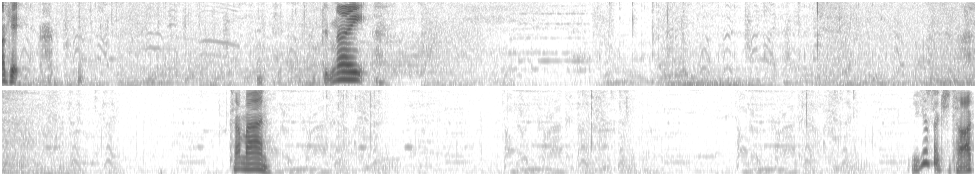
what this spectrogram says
Okay. Good night. Come on. You guys actually talk?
